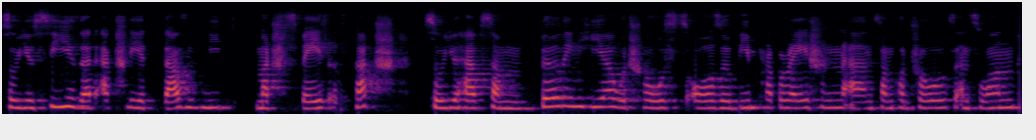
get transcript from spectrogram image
So you see that actually it doesn't need much space as such. So you have some building here which hosts all the beam preparation and some controls and so on.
